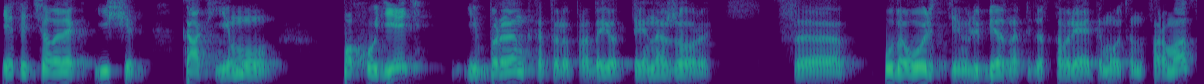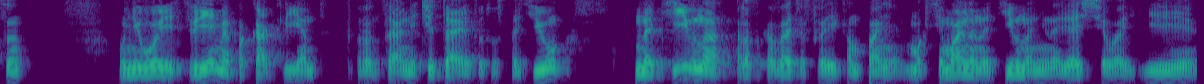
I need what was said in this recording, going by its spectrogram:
если человек ищет, как ему похудеть, и бренд, который продает тренажеры, с удовольствием любезно предоставляет ему эту информацию, у него есть время, пока клиент потенциальный читает эту статью, нативно рассказать о своей компании, максимально нативно, ненавязчиво и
